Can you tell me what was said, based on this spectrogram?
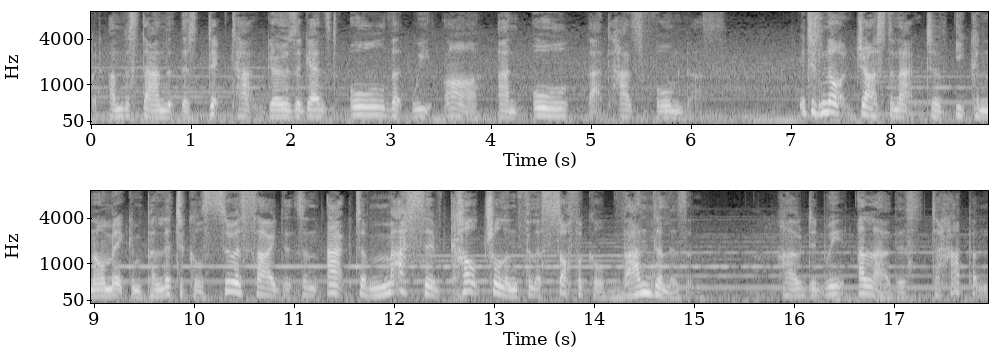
but understand that this diktat goes against all that we are and all that has formed us. It is not just an act of economic and political suicide, it's an act of massive cultural and philosophical vandalism. How did we allow this to happen?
